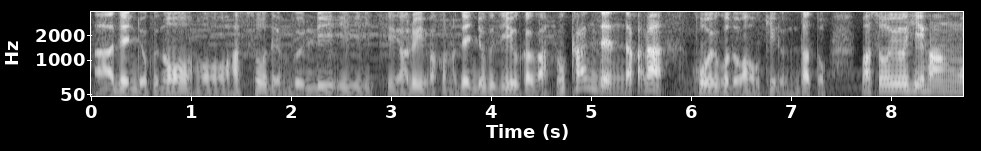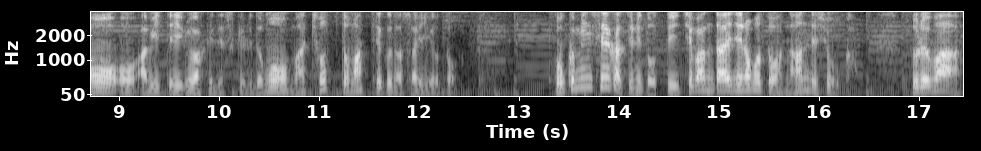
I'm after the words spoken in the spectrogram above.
あ電力の発送電分離あるいはこの電力自由化が不完全だからこういうことが起きるんだと、まあ、そういう批判を浴びているわけですけれども、まあ、ちょっと待ってくださいよと。国民生活にとって一番大事なことは何でしょうか？それは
